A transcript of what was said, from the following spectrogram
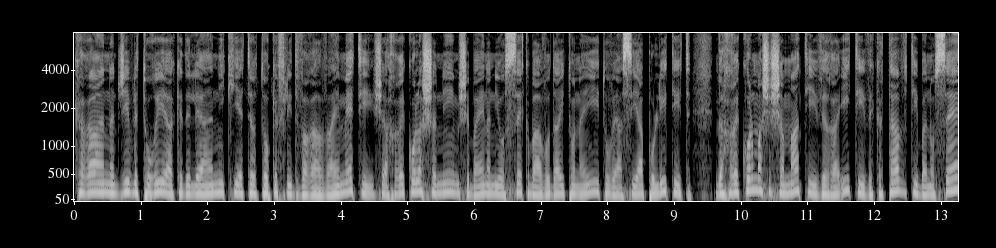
קרא נג'יב לטוריה כדי להעניק יתר תוקף לדבריו. האמת היא שאחרי כל השנים שבהן אני עוסק בעבודה עיתונאית ובעשייה פוליטית, ואחרי כל מה ששמעתי וראיתי וכתבתי בנושא,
